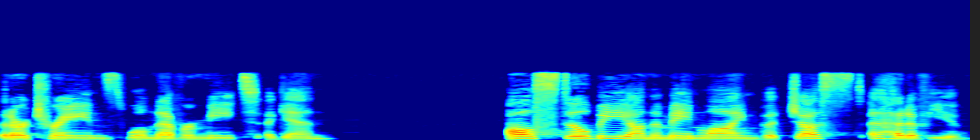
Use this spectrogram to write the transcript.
that our trains will never meet again. I'll still be on the main line, but just ahead of you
